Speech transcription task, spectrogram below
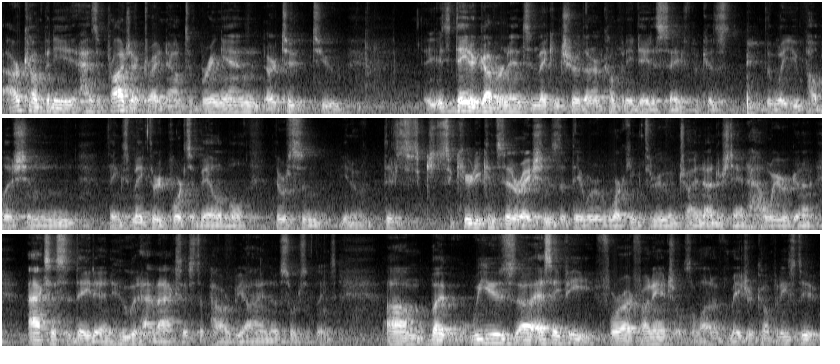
our company has a project right now to bring in or to to it's data governance and making sure that our company data is safe because the way you publish and things make the reports available there were some you know there's security considerations that they were working through and trying to understand how we were going to access the data and who would have access to Power BI and those sorts of things um, but we use uh, SAP for our financials. A lot of major companies do.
